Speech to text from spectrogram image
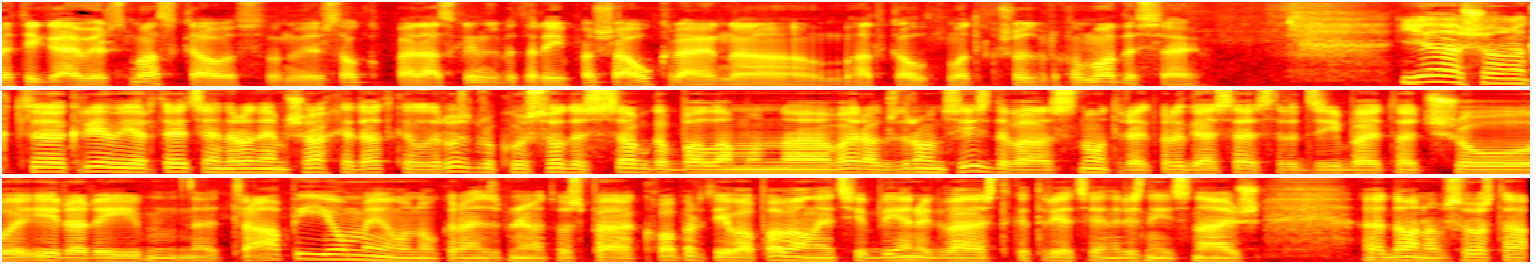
ne tikai virs Maskavas un virs okupētās Krimas, bet arī pašā Ukrainā atkal notikuši uzbrukumi Odesai. Jā, šonakt eh, Krievija ar triecienu droniem Šahed atkal ir uzbrukusi Odesas apgabalam un uh, vairākus dronus izdevās notriekt pretgaisa aizsardzībai, taču ir arī trāpījumi un Ukrainas bruņoto spēku operatīvā pavēlniecība dienvidu vēsta, ka triecieni ir iznīcinājuši Donavas ostā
